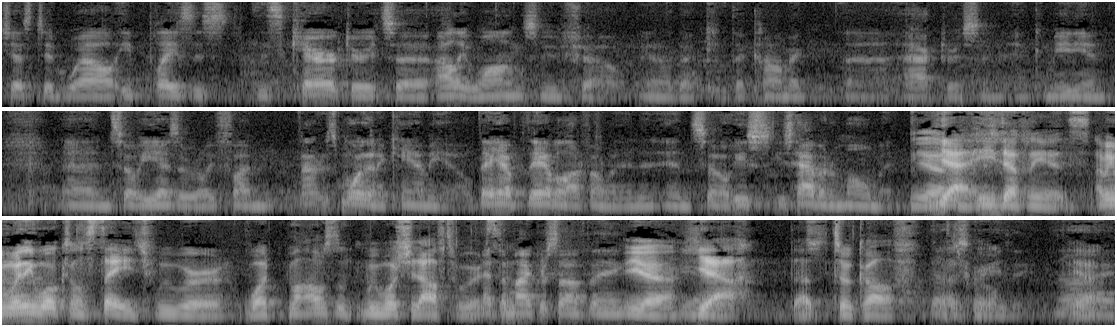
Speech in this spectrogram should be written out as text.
just did well. He plays this this character. It's uh, Ali Wong's new show. You know, the the comic uh, actress and, and comedian. And so he has a really fun. It's more than a cameo. They have they have a lot of fun with it, and, and so he's he's having a moment Yeah. he definitely is. I mean, when he walked on stage, we were what? well, I was, we watched it afterwards. at the Microsoft thing. Yeah. Yeah, that took off. that's, That's cool. crazy. All Yeah. right.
